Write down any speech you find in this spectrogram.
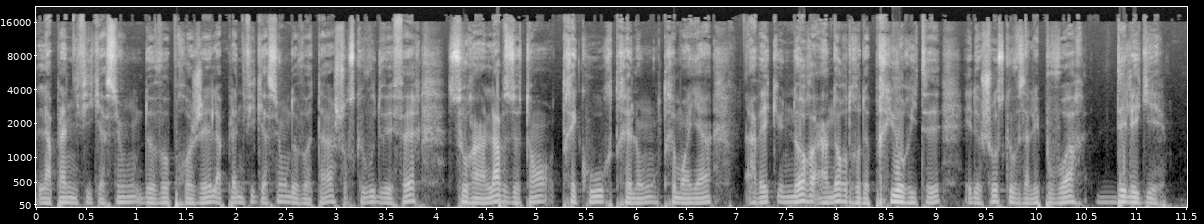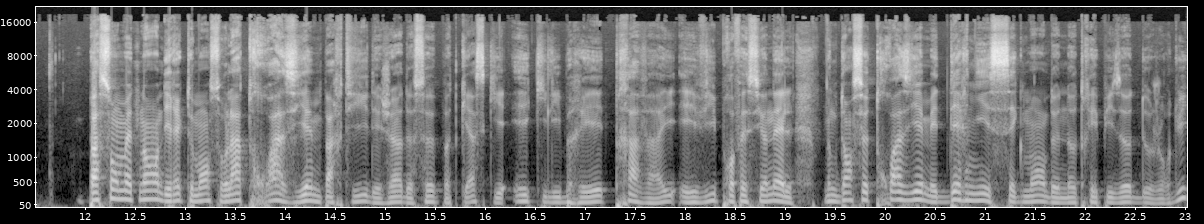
la planification de vos projets, la planification de vos tâches, sur ce que vous devez faire sur un laps de temps très court, très long, très moyen, avec un ordre de priorité et de choses que vous allez pouvoir déléguer. Passons maintenant directement sur la troisième partie déjà de ce podcast qui est équilibré travail et vie professionnelle. Donc dans ce troisième et dernier segment de notre épisode d'aujourd'hui,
